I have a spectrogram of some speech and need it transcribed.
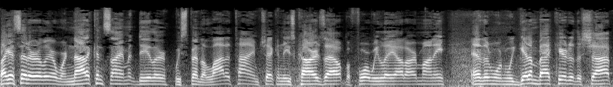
Like I said earlier, we're not a consignment dealer. We spend a lot of time checking these cars out before we lay out our money. And then when we get them back here to the shop,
